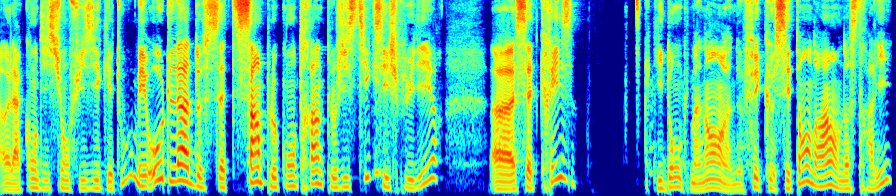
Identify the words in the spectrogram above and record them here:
la condition physique et tout. Mais au-delà de cette simple contrainte logistique, si je puis dire, euh, cette crise, qui donc maintenant ne fait que s'étendre hein, en Australie,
